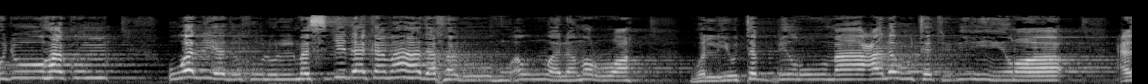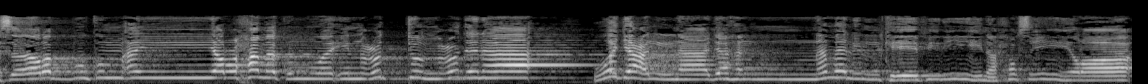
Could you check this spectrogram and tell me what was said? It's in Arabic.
وجوهكم وليدخلوا المسجد كما دخلوه أول مرة وليتبروا ما علوا تتبيرا. عسى ربكم أن يرحمكم وإن عدتم عدنا. وجعلنا جهنم للكافرين حصيرا.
